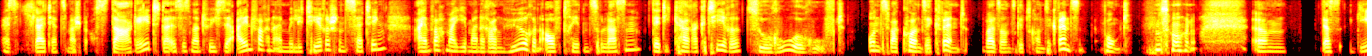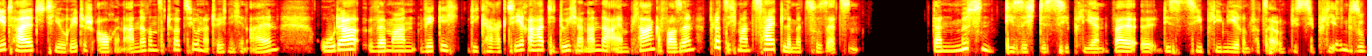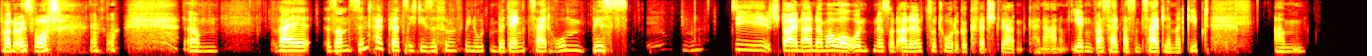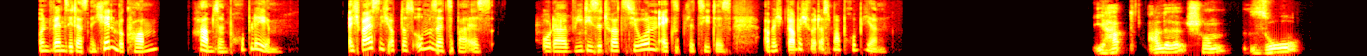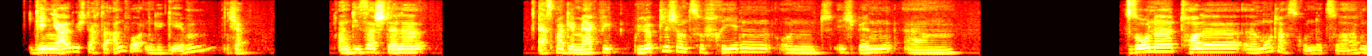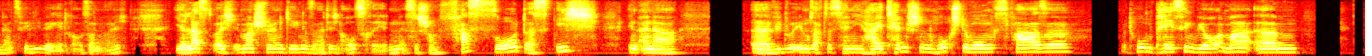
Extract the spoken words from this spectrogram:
ich leite ja zum Beispiel auch Stargate, da ist es natürlich sehr einfach in einem militärischen Setting, einfach mal jemanden Ranghöheren auftreten zu lassen, der die Charaktere zur Ruhe ruft. Und zwar konsequent, weil sonst gibt es Konsequenzen. Punkt. So, ne? ähm, das geht halt theoretisch auch in anderen Situationen, natürlich nicht in allen. Oder wenn man wirklich die Charaktere hat, die durcheinander einen Plan quasseln, plötzlich mal ein Zeitlimit zu setzen. Dann müssen die sich disziplinieren, weil äh, disziplinieren, Verzeihung, disziplinieren, super neues Wort. ähm, weil sonst sind halt plötzlich diese fünf Minuten Bedenkzeit rum, bis die Steine an der Mauer unten ist und alle zu Tode gequetscht werden. Keine Ahnung, irgendwas halt, was ein Zeitlimit gibt. Ähm, und wenn sie das nicht hinbekommen, haben sie ein Problem. Ich weiß nicht, ob das umsetzbar ist oder wie die Situation explizit ist, aber ich glaube, ich würde das mal probieren. Ihr habt alle schon so genial durchdachte Antworten gegeben. Ich habe an dieser Stelle erstmal gemerkt, wie glücklich und zufrieden und ich bin, ähm, so eine tolle äh, Montagsrunde zu haben. Ganz viel Liebe geht raus an euch. Ihr lasst euch immer schön gegenseitig ausreden. Es ist schon fast so, dass ich in einer, äh, wie du eben sagtest, Henny, High-Tension, Hochstimmungsphase mit hohem Pacing, wie auch immer, ähm,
